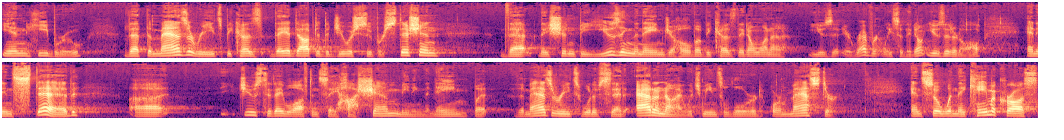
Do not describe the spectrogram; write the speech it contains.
in Hebrew, that the Masoretes, because they adopted the Jewish superstition, that they shouldn't be using the name Jehovah because they don't want to use it irreverently, so they don't use it at all. And instead, uh, Jews today will often say Hashem, meaning the name, but the Masoretes would have said Adonai, which means Lord or Master. And so when they came across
